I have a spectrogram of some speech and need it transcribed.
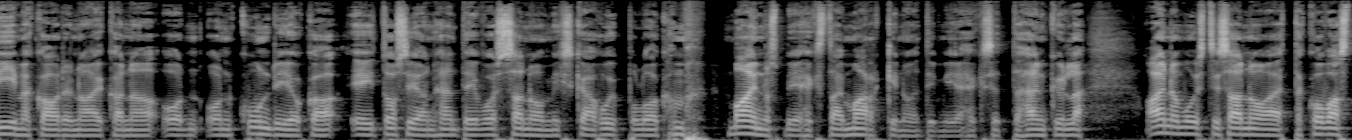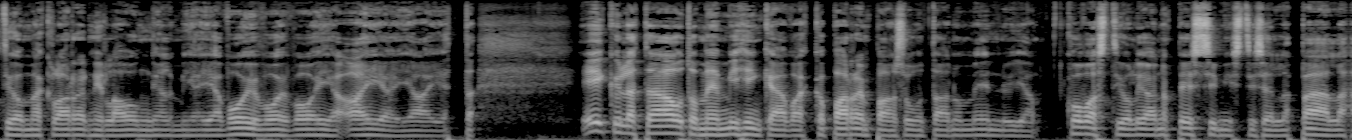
viime kauden aikana on, on kundi, joka ei tosiaan, hän ei voi sanoa miksikään huippuluokan mainosmieheksi tai markkinointimieheksi, että hän kyllä aina muisti sanoa, että kovasti on McLarenilla ongelmia ja voi voi voi ja ai ai ai, että ei kyllä tämä auto mene mihinkään, vaikka parempaan suuntaan on mennyt ja kovasti oli aina pessimistisellä päällä,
